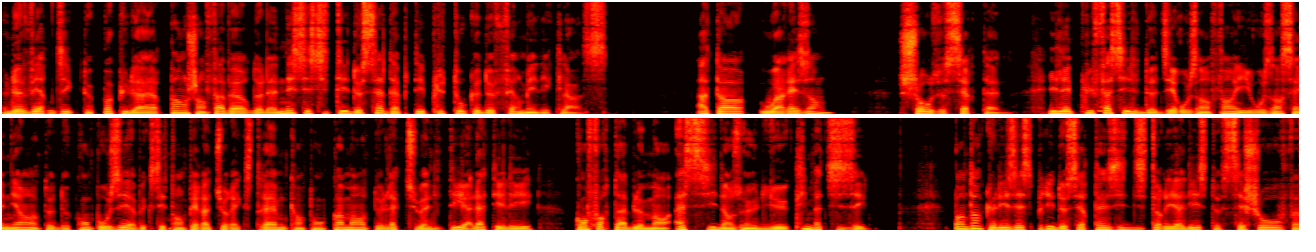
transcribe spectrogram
le verdict populaire penche en faveur de la nécessité de s'adapter plutôt que de fermer les classes. À tort ou à raison? Chose certaine, il est plus facile de dire aux enfants et aux enseignantes de composer avec ces températures extrêmes quand on commente l'actualité à la télé confortablement assis dans un lieu climatisé. Pendant que les esprits de certains éditorialistes s'échauffent,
